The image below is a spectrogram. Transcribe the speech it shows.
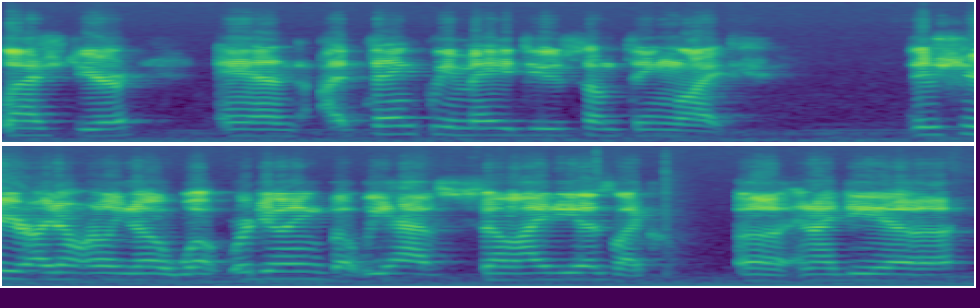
last year. And I think we may do something like this year I don't really know what we're doing, but we have some ideas. Like uh, an idea,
